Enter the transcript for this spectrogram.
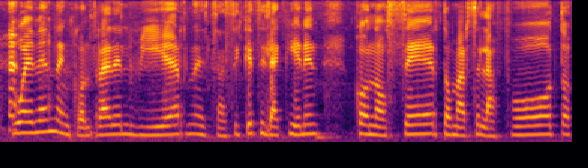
pueden encontrar el viernes. Así que si la quieren conocer, tomarse la foto,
